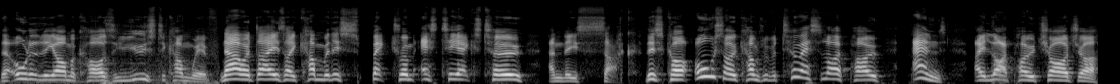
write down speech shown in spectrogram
that all of the Arrma cars used to come with. Nowadays, they come with this Spektrum STX2, and these suck. This car also comes with a 2S LiPo and a LiPo charger,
